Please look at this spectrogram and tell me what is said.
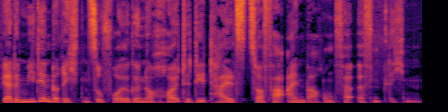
werde Medienberichten zufolge noch heute Details zur Vereinbarung veröffentlichen.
